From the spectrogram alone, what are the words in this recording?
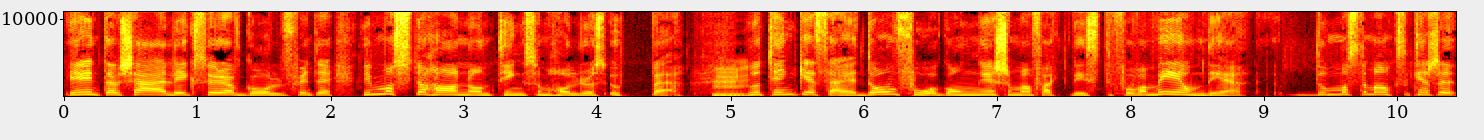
Är det inte av kärlek så är det av golf. Är Inte, vi måste ha någonting som håller oss uppe. Och då tänker jag så här, de få gånger som man faktiskt får vara med om det. Då måste man också kanske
